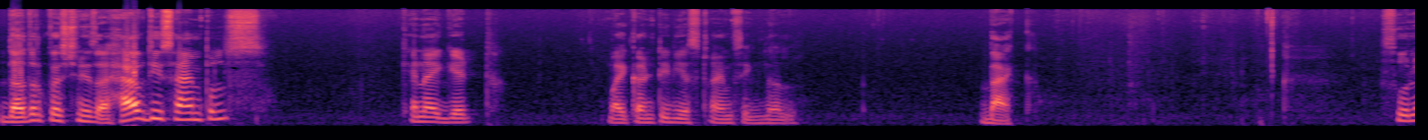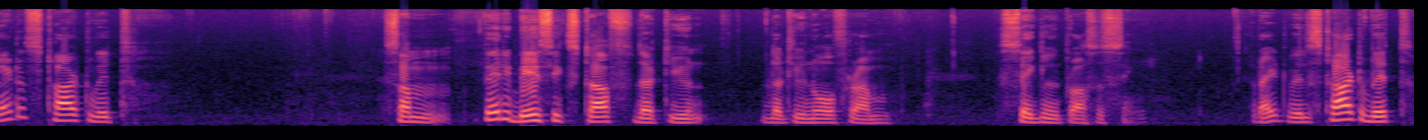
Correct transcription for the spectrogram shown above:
the other question is I have these samples can I get my continuous time signal back. So, let us start with some very basic stuff that you that you know from signal processing right we will start with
